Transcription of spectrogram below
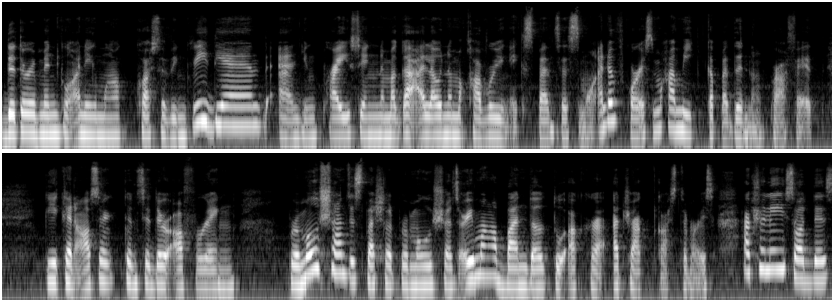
determine kung ano yung mga cost of ingredient and yung pricing na mag-aalaw na makover yung expenses mo. And of course, makamake ka pa din ng profit. You can also consider offering promotions, special promotions, or yung mga bundle to attract customers. Actually, I saw this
